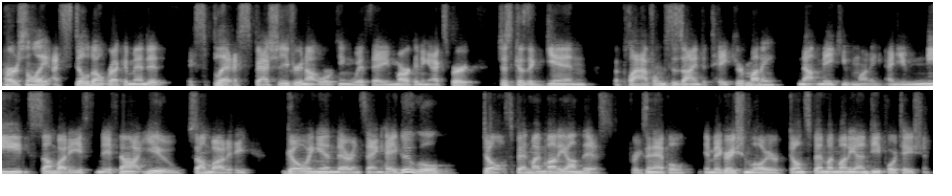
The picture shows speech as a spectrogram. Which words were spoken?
Personally, I still don't recommend it, especially if you're not working with a marketing expert, just because, again, the platform's designed to take your money, not make you money. And you need somebody, if, if not you, somebody going in there and saying, hey, Google, don't spend my money on this. For example, immigration lawyer, don't spend my money on deportation.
